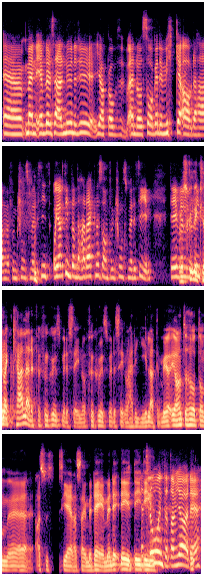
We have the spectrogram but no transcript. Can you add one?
eh, men jag blev så här nu när du Jakob ändå sågade mycket av det här med funktionsmedicin och jag vet inte om det här räknas som funktionsmedicin. Det De skulle kunna kalla det för funktionsmedicin och funktionsmedicinerna hade gillat det. Men jag, jag har inte hört dem eh, associera sig med det. Men det, det, det, jag det, tror inte att de gör det.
